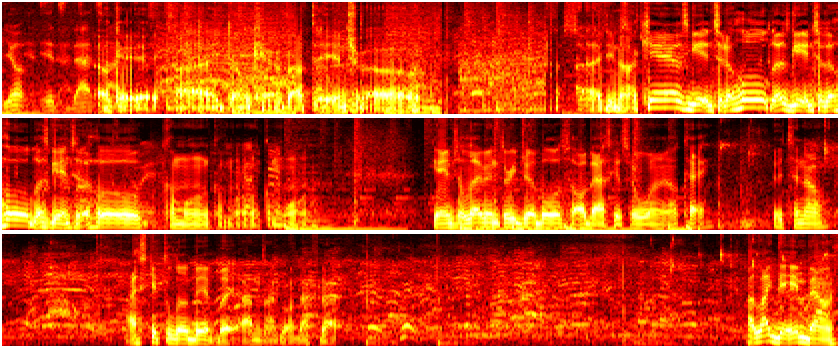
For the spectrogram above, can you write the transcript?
Yep, it's that. Time. Okay, I don't care about the intro. I do not care. Let's get into the hoop. Let's get into the hoop. Let's get into the hoop. Come on, come on, come on. Games 11, three dribbles, all baskets are one. Okay, good to know. I skipped a little bit, but I'm not going back for that. I like the inbound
